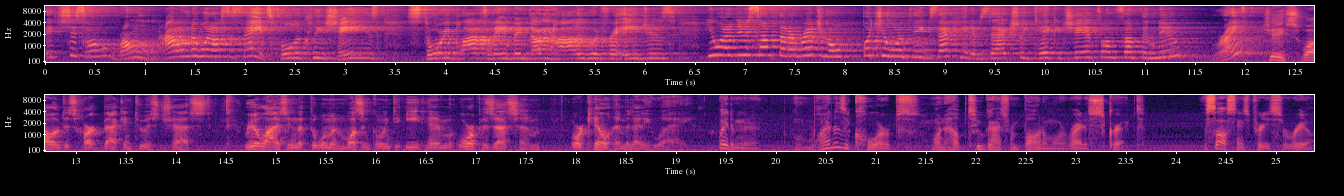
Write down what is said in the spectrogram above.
it's just all wrong. I don't know what else to say. It's full of cliches, story plots that ain't been done in Hollywood for ages. You want to do something original, but you want the executives to actually take a chance on something new, right? Jay swallowed his heart back into his chest, realizing that the woman wasn't going to eat him or possess him or kill him in any way. Wait a minute. Why does a corpse want to help two guys from Baltimore write a script? This all seems pretty surreal.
